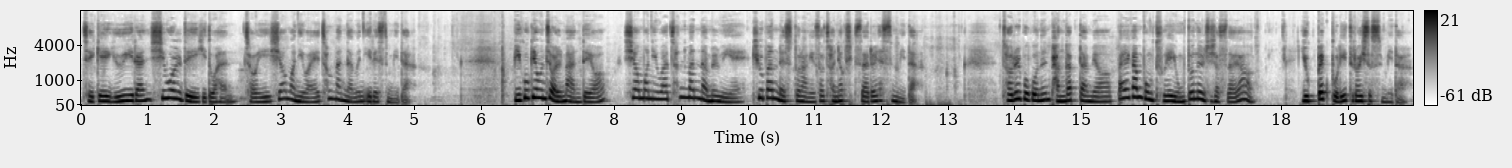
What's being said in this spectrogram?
제게 유일한 시월드이기도 한 저희 시어머니와의 첫 만남은 이랬습니다. 미국에 온 지 얼마 안 돼요. 시어머니와 첫 만남을 위해 큐반 레스토랑에서 저녁 식사를 했습니다. 저를 보고는 반갑다며 빨간 봉투에 용돈을 주셨어요. 600불이 들어 있었습니다.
